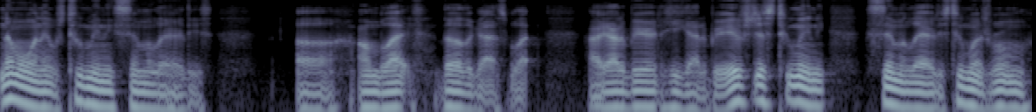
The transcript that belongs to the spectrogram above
number one, there was too many similarities. Uh I'm black, the other guy's black. I got a beard, he got a beard. It was just too many similarities, too much room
